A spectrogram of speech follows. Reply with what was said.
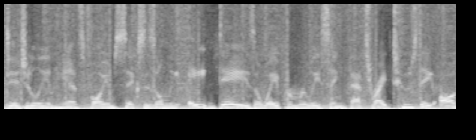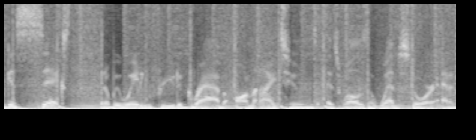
Digitally Enhanced Volume 6 is only eight days away from releasing. That's right, Tuesday, August 6th. It'll be waiting for you to grab on iTunes as well as the web store at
